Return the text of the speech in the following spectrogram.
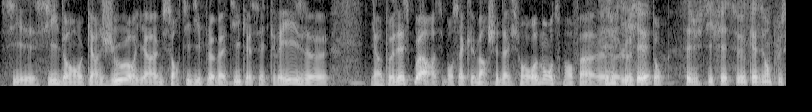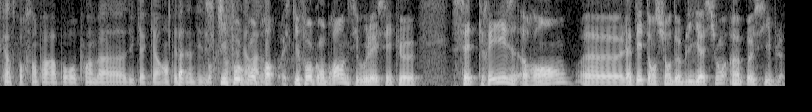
si, si, dans 15 jours, il y a une sortie diplomatique à cette crise. Euh, il y a un peu d'espoir. Hein. C'est pour ça que les marchés d'actions remontent. Mais enfin, c'est euh, justifié. C'est justifié, ce quasiment plus 15% par rapport au point bas du CAC 40 et des bah, indices boursiers. Ce qu'il faut, comprendre, ce qu'il faut comprendre, si vous voulez, c'est que cette crise rend euh, la détention d'obligations impossible.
